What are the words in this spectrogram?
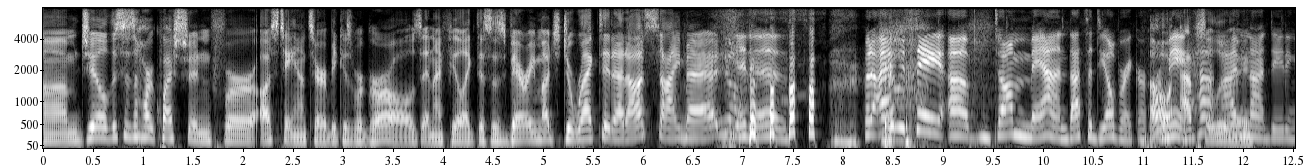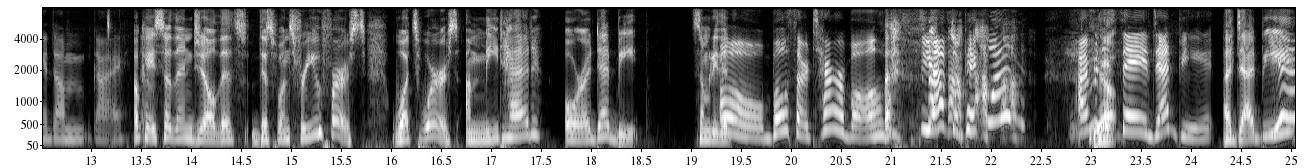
Um, Jill, this is a hard question for us to answer because we're girls, and I feel like this is very much directed at us, Simon. It is. but I would say a dumb man, that's a deal breaker for Oh, me. Absolutely. I'm not dating a dumb guy. Okay, so then, Jill, this this one's for you first. What's worse, a meathead or a deadbeat? Somebody that Oh, both are terrible. Do you have to pick one? I'm going to Yeah. say deadbeat. a deadbeat, Yes.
